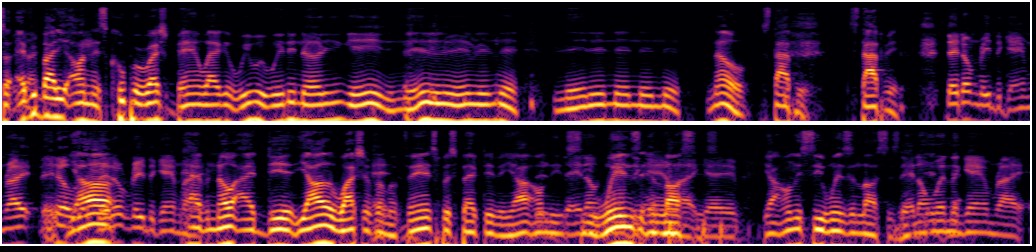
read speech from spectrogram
So Exactly. everybody on this Cooper Rush bandwagon, we were winning all these games. no, stop it. Stop it. They don't read the game right. They don't. Y'all they don't read the game right. Have no idea. Y'all are watching from a fan's perspective and y'all only see wins and game right, losses. Y'all only see wins and losses. they And- don't and win the game right.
